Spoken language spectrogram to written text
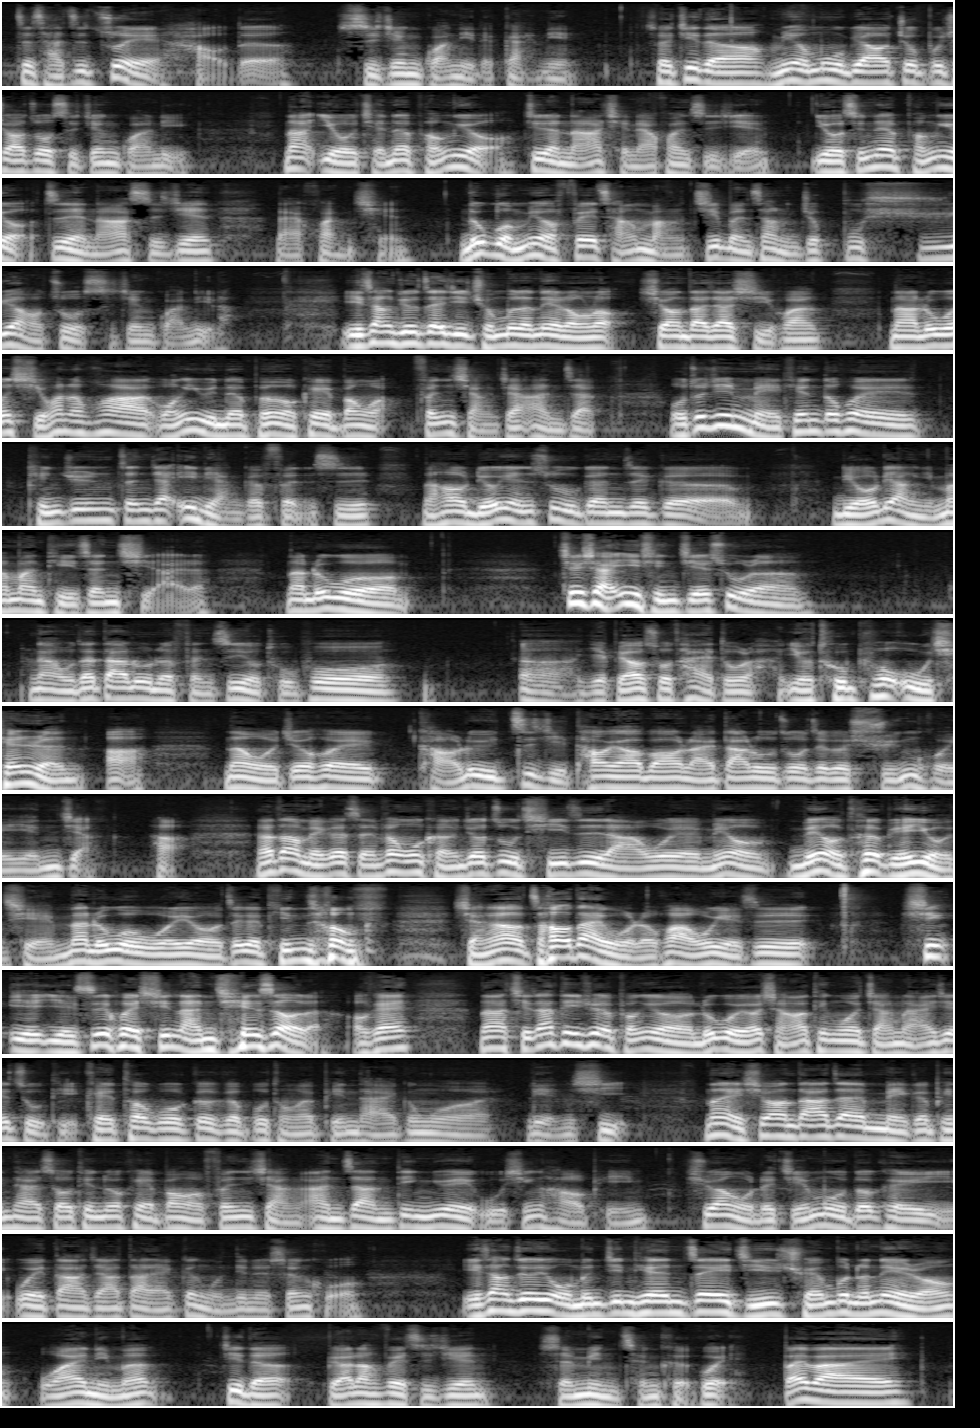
这才是最好的时间管理的概念。所以记得哦，没有目标就不需要做时间管理。那有钱的朋友记得拿钱来换时间，有钱的朋友记得拿时间来换钱。如果没有非常忙，基本上你就不需要做时间管理了。以上就是这一集全部的内容了，希望大家喜欢。那如果喜欢的话，网易云的朋友可以帮我分享加按赞。我最近每天都会平均增加一两个粉丝，然后留言数跟这个流量也慢慢提升起来了。那如果接下来疫情结束了，那我在大陆的粉丝有突破。呃，也不要说太多了，有突破五千人啊，那我就会考虑自己掏腰包来大陆做这个巡回演讲。好，那到每个省份我可能就住七日啦，我也没有没有特别有钱。那如果我有这个听众 想要招待我的话，我也是 欣也也是会欣然接受的。OK，那其他地区的朋友如果有想要听我讲哪一些主题，可以透过各个不同的平台跟我联系。那也希望大家在每个平台收听都可以帮我分享、按赞、订阅、五星好评。希望我的节目都可以为大家带来更稳定的生活。以上就是我们今天这一集全部的内容。我爱你们，记得不要浪费时间，生命诚可贵。拜拜。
